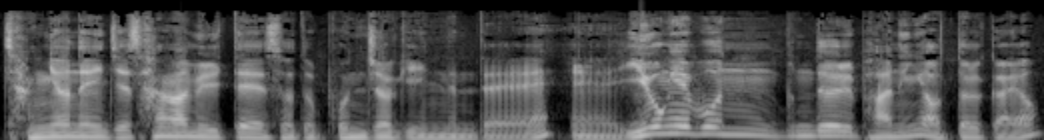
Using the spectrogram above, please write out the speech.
작년에 이제 상암 일대에서도 본 적이 있는데 예. 이용해 본 분들 반응이 어떨까요?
